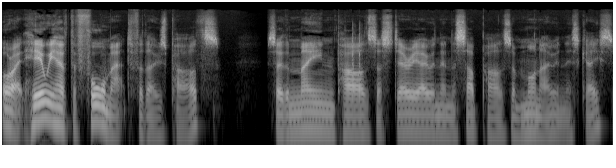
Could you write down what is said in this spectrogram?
All right, here we have the format for those paths. So the main paths are stereo and then the subpaths are mono in this case.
